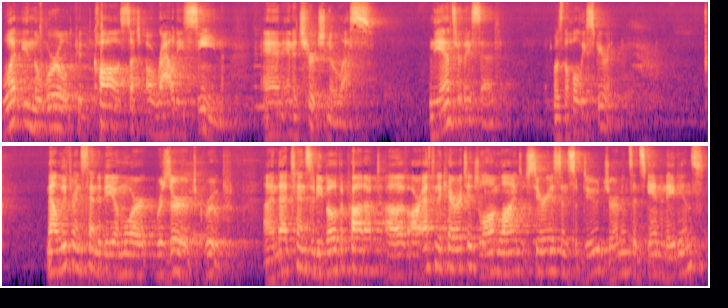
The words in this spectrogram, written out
what in the world could cause such a rowdy scene, and in a church no less? And the answer, they said, was the Holy Spirit. Now, Lutherans tend to be a more reserved group. Uh, and that tends to be both a product of our ethnic heritage, long lines of serious and subdued Germans and Scandinavians,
